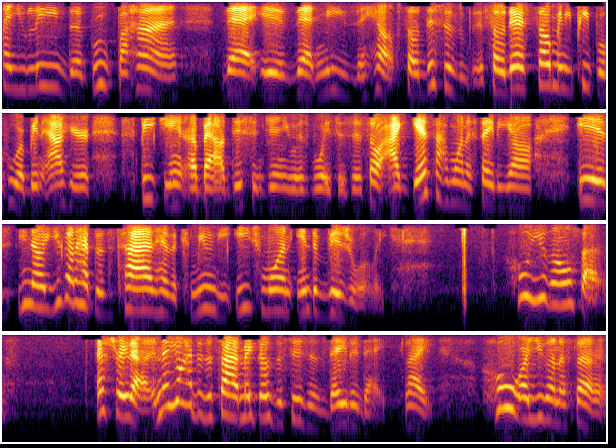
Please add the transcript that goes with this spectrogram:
and you leave the group behind that is that needs the help. So this is so there's so many people who have been out here speaking about disingenuous voices. And so I guess I want to say to y'all is, you know, you're going to have to decide as a community, each one individually, who you going to serve. That's straight out. And then you don't have to decide, make those decisions day to day. Like, who are you going to serve?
